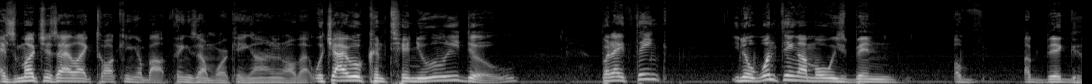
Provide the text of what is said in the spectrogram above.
As much as I like talking about things I'm working on and all that, which I will continually do, but I think, you know, one thing I'm always been a, a big,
